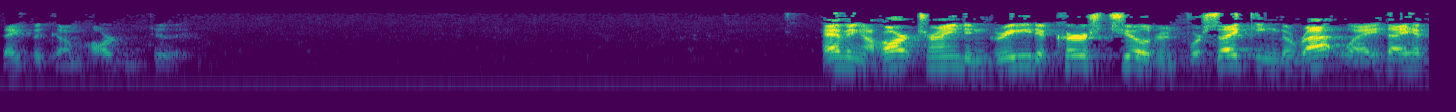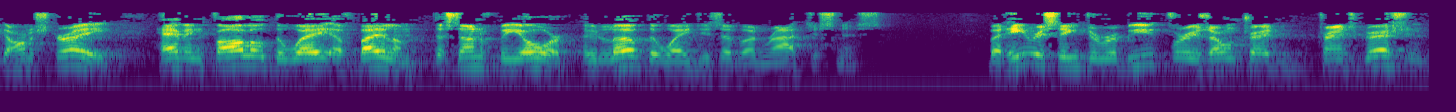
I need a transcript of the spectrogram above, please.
They've become hardened to it. Having a heart trained in greed, accursed children, forsaking the right way, they have gone astray, having followed the way of Balaam, the son of Beor, who loved the wages of unrighteousness but he received a rebuke for his own tra- transgression.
